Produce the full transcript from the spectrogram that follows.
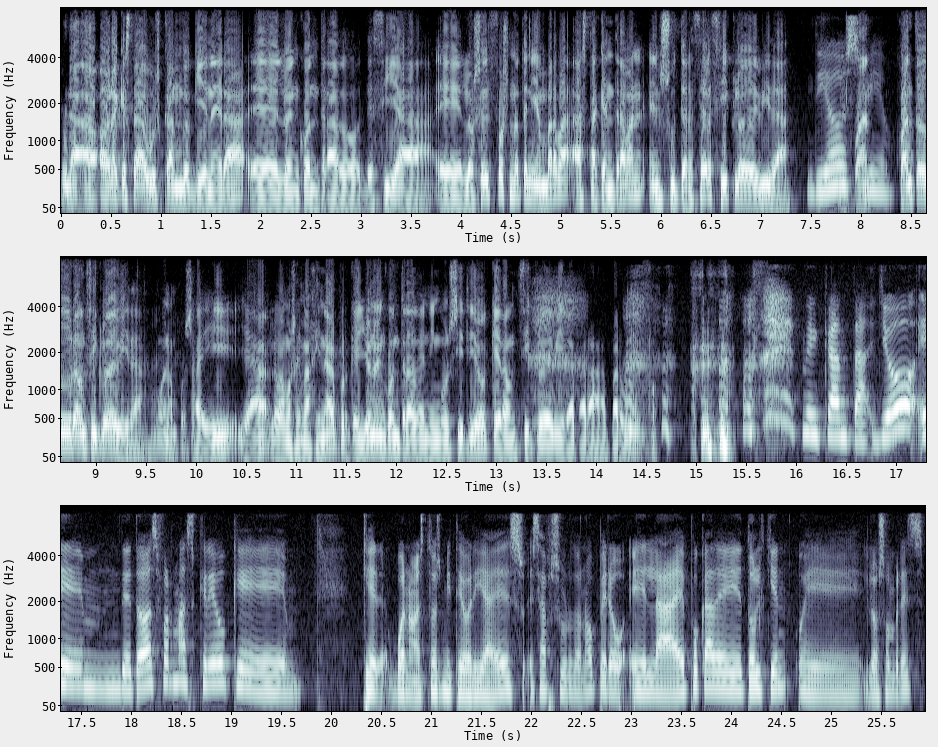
Mira, ahora que estaba buscando quién era, eh, lo he encontrado. Decía, eh, los elfos no tenían barba hasta que entraban en su tercer ciclo de vida. Dios mío. ¿Cuánto dura un ciclo de vida? Bueno, pues ahí ya lo vamos a imaginar porque yo no he encontrado en ningún sitio que era un ciclo de vida para, un elfo. Me encanta. Yo, em, de todas formas, creo que que, bueno, esto es mi teoría, es, es absurdo, ¿no? Pero en la época de Tolkien, eh, los hombres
